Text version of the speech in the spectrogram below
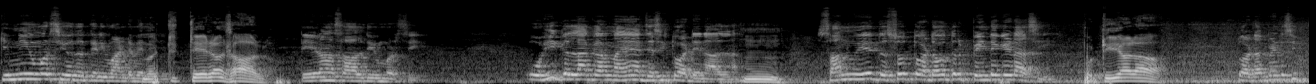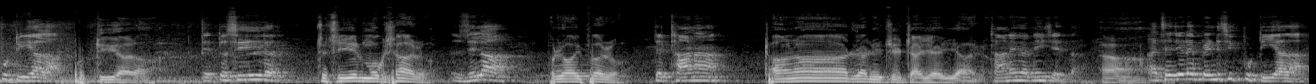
ਕਿੰਨੀ ਉਮਰ ਸੀ ਉਦੋਂ ਤੇਰੀ ਵੰਡ ਵੇਲੇ? ਤੇ- 13 ਸਾਲ। 13 ਸਾਲ ਦੀ ਉਮਰ ਸੀ। ਉਹੀ ਗੱਲਾਂ ਕਰਨ ਆਏ ਹਾਂ ਅੱਜ ਅਸੀਂ ਤੁਹਾਡੇ ਨਾਲ ਨਾ। ਹੂੰ। ਸਾਨੂੰ ਇਹ ਦੱਸੋ ਤੁਹਾਡਾ ਉਧਰ ਪਿੰਡ ਕਿਹੜਾ ਸੀ? ਪੁੱਟੀ ਵਾਲਾ। ਤੁਹਾਡਾ ਪਿੰਡ ਸੀ ਪੁੱਟੀ ਵਾਲਾ? ਪੁੱਟੀ ਵਾਲਾ। ਤੇ ਤਹਿਸੀਲ ਤਹਿਸੀਲ ਮੁਕਤਸਰ। ਜ਼ਿਲ੍ਹਾ? ਫਿਰੋਜ਼ਪੁਰ। ਤੇ ਥਾਣਾ? ਥਾਣਾ ਦਾ ਨਹੀਂ ਚੇਤਾ ਯਾਰ। ਥਾਣੇ ਦਾ ਨਹੀਂ ਚੇਤਾ? ਹਾਂ। ਅੱਛਾ ਜਿਹੜਾ ਪਿੰਡ ਸੀ ਪੁੱਟੀ ਵਾਲਾ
